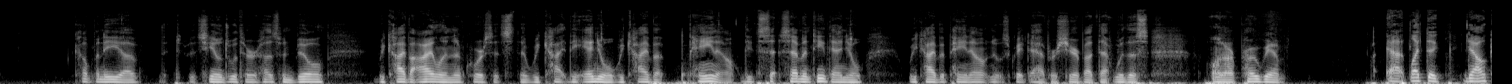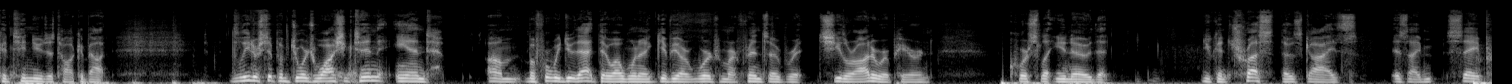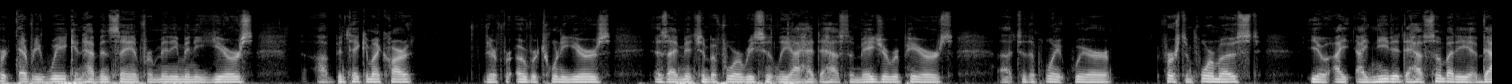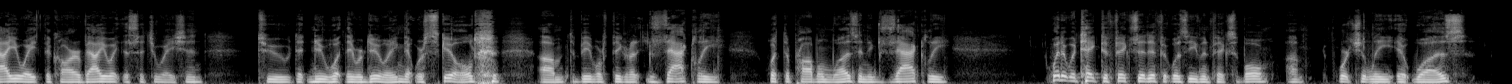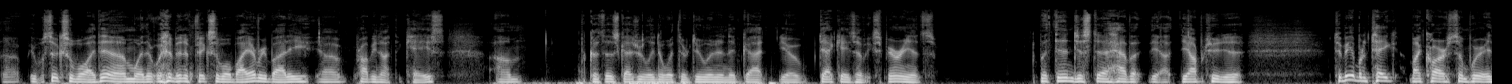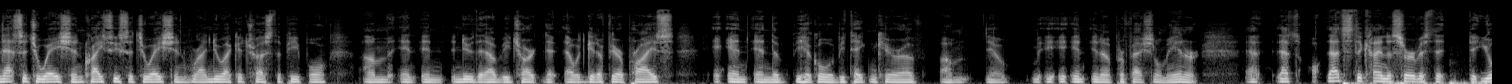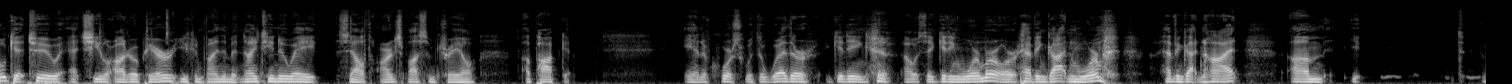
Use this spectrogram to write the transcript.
company uh, that she owns with her husband Bill, Wekiva Island. And of course, it's the Wekiva, the annual Wekiva Paint Out, the seventeenth annual Wekiva Paint Out, and it was great to have her share about that with us on our program. I'd like to now continue to talk about the leadership of George Washington. And um, before we do that, though, I want to give you a word from our friends over at Sheeler Auto Repair, and of course, let you know that you can trust those guys, as I say every week and have been saying for many, many years. I've been taking my car there for over 20 years. As I mentioned before, recently I had to have some major repairs uh, to the point where, first and foremost, you know, I, I needed to have somebody evaluate the car, evaluate the situation to that knew what they were doing, that were skilled, um, to be able to figure out exactly what the problem was and exactly what it would take to fix it if it was even fixable. Um, fortunately, it was. Uh, it was fixable by them. Whether it would have been fixable by everybody, uh, probably not the case, um, because those guys really know what they're doing and they've got you know decades of experience. But then just to have a, the, the opportunity to to be able to take my car somewhere in that situation, crisis situation, where I knew I could trust the people, um, and, and, knew that I would be charged, that I would get a fair price, and and the vehicle would be taken care of, um, you know, in, in a professional manner. Uh, that's that's the kind of service that, that you'll get to at Sheeler Auto Repair. You can find them at 1908 South Orange Blossom Trail, Apopka. And of course, with the weather getting, I would say, getting warmer or having gotten warm, having gotten hot, um,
